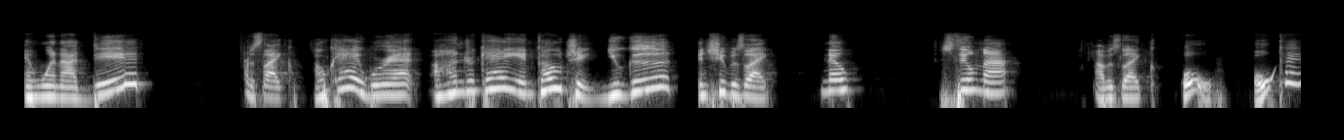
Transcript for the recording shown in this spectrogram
And when I did, I was like, Okay, we're at 100K in coaching. You good? And she was like, No, still not. I was like, Oh, okay.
